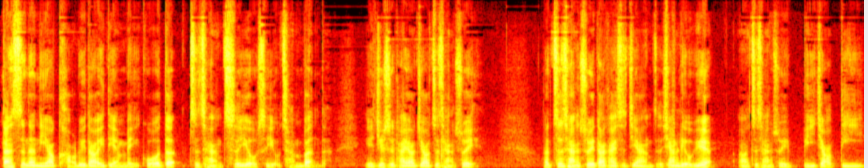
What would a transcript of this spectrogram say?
但是呢，你要考虑到一点，美国的资产持有是有成本的，也就是他要交资产税。那资产税大概是这样子，像纽约啊，资产税比较低，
